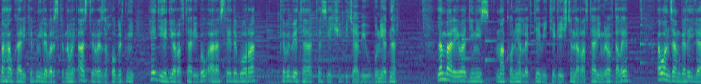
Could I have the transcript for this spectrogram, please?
بە هاوکاریکردنی لە بەرزکردنەوەی ئاستی ڕێز لەخۆگرتنی هێدی هێدی ڕفتاری بەو ئاراستەیە دەگۆڕا کە ببێتە کەسێکی ئیجابی و بنیادنەر لەم بارەیەوە دینیس ماکۆنێل لە کتێبی تێگەیشتن لە ڕفتاری مرۆڤ دەڵێ ئەو ئەنجامگەلەی لە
